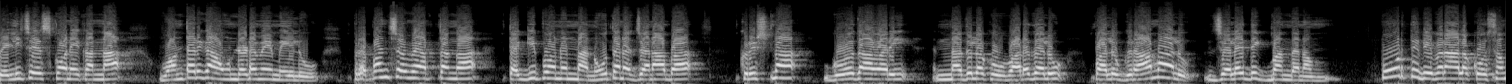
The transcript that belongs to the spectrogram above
పెళ్ళి చేసుకునే కన్నా ఒంటరిగా ఉండడమే మేలు. ప్రపంచవ్యాప్తంగా తగ్గిపోనున్న నూతన జనాభా. కృష్ణ గోదావరి నదులకు వరదలు పలు గ్రామాలు జలదిగ్బంధనం. పూర్తి వివరాల కోసం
